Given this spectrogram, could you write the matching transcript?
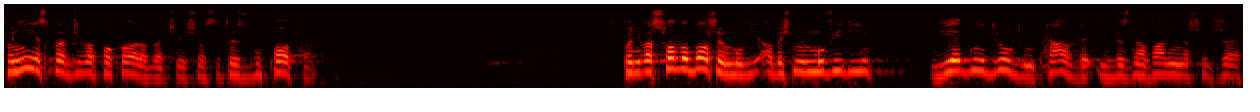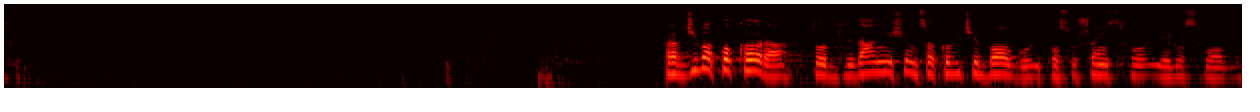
To nie jest prawdziwa pokora, bracia i siostry, to jest głupota. Ponieważ Słowo Boże mówi, abyśmy mówili jedni drugim prawdę i wyznawali nasze grzechy. Prawdziwa pokora to oddanie się całkowicie Bogu i posłuszeństwo Jego Słowu.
